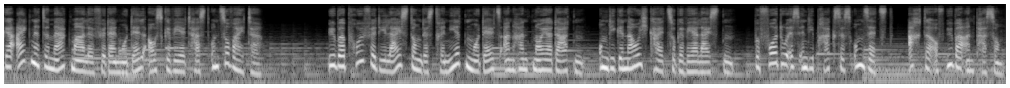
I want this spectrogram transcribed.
geeignete Merkmale für dein Modell ausgewählt hast und so weiter. Überprüfe die Leistung des trainierten Modells anhand neuer Daten, um die Genauigkeit zu gewährleisten, bevor du es in die Praxis umsetzt, achte auf Überanpassung.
